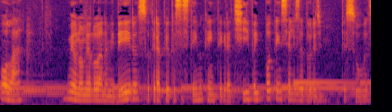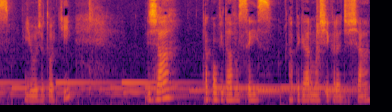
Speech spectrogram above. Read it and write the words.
Olá, meu nome é Luana Medeiros, sou terapeuta sistêmica integrativa e potencializadora de pessoas. E hoje eu estou aqui já para convidar vocês a pegar uma xícara de chá,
